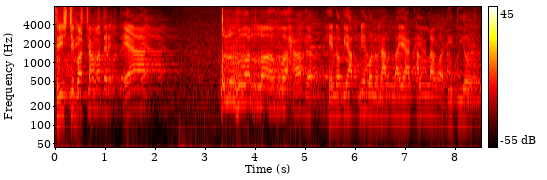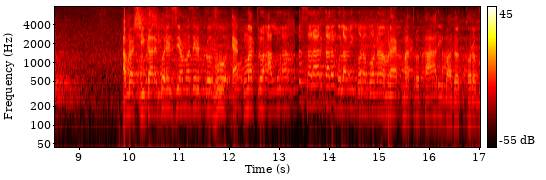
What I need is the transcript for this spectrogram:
সৃষ্টিকর্তা আমাদের এক। হে নবী, আপনি বলুন, আল্লাহ এক, আল্লাহ দ্বিতীয় আমরা স্বীকার করেছি, আমাদের প্রভু একমাত্র আল্লাহ। ছাড়া আর কারও গোলামি করব না, আমরা একমাত্র তার ইবাদত করব।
